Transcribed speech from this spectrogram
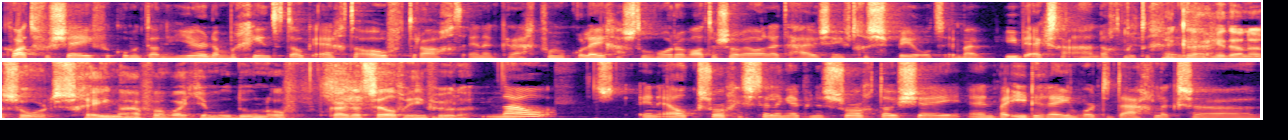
kwart voor zeven kom ik dan hier. Dan begint het ook echt de overdracht. En dan krijg ik van mijn collega's te horen wat er zowel in het huis heeft gespeeld. En bij wie we extra aandacht moeten geven. En krijg je dan een soort schema van wat je moet doen? Of kan je dat zelf invullen? Nou, in elke zorginstelling heb je een zorgdossier. En bij iedereen wordt de dagelijkse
